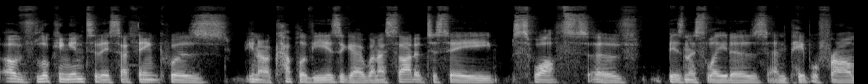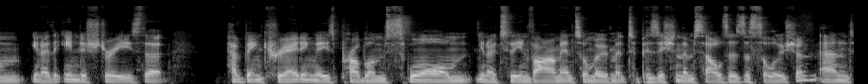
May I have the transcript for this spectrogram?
of looking into this, I think, was, you know, a couple of years ago when I started to see swaths of business leaders and people from, you know, the industries that have been creating these problems swarm, you know, to the environmental movement to position themselves as a solution. And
